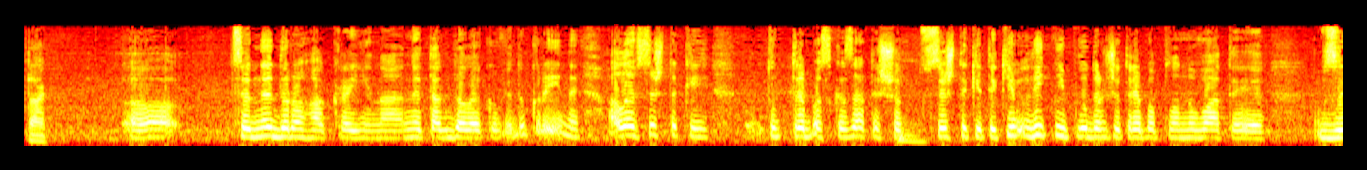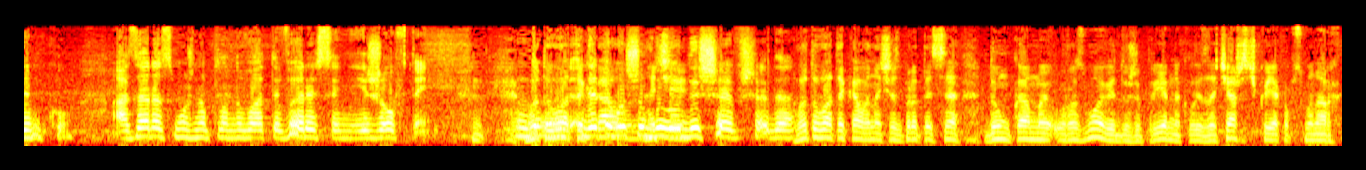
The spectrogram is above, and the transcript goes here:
Так. Е, Це недорога країна, не так далеко від України, але все ж таки тут треба сказати, що все ж таки такі літні подорожі треба планувати взимку. А зараз можна планувати вересень і жовтень. Ну, Готувати для каву, того, щоб було дешевше. Да. Готувати каву, наче збиратися думками у розмові. Дуже приємно, коли за чашечкою Якобс Монарх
